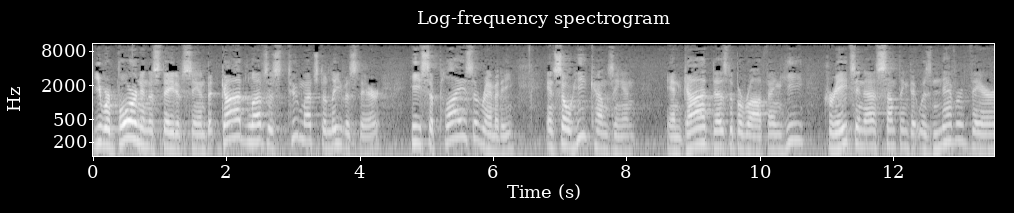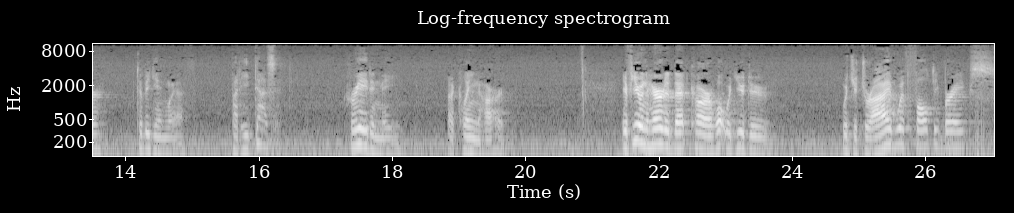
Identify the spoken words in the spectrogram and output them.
You were born in the state of sin, but God loves us too much to leave us there. He supplies the remedy, and so He comes in, and God does the bara thing. He creates in us something that was never there to begin with, but He does it. Create in me a clean heart. If you inherited that car, what would you do? Would you drive with faulty brakes?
